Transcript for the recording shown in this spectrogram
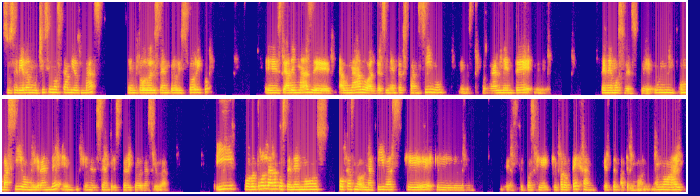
sucedieron muchísimos cambios más en todo el centro histórico. Este, además de aunado al crecimiento expansivo, este, pues realmente eh, tenemos este, un, vacío muy grande en, el centro histórico de la ciudad. Y por otro lado, pues tenemos pocas normativas que, eh, este, pues que, que, protejan este patrimonio. ¿no? no hay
